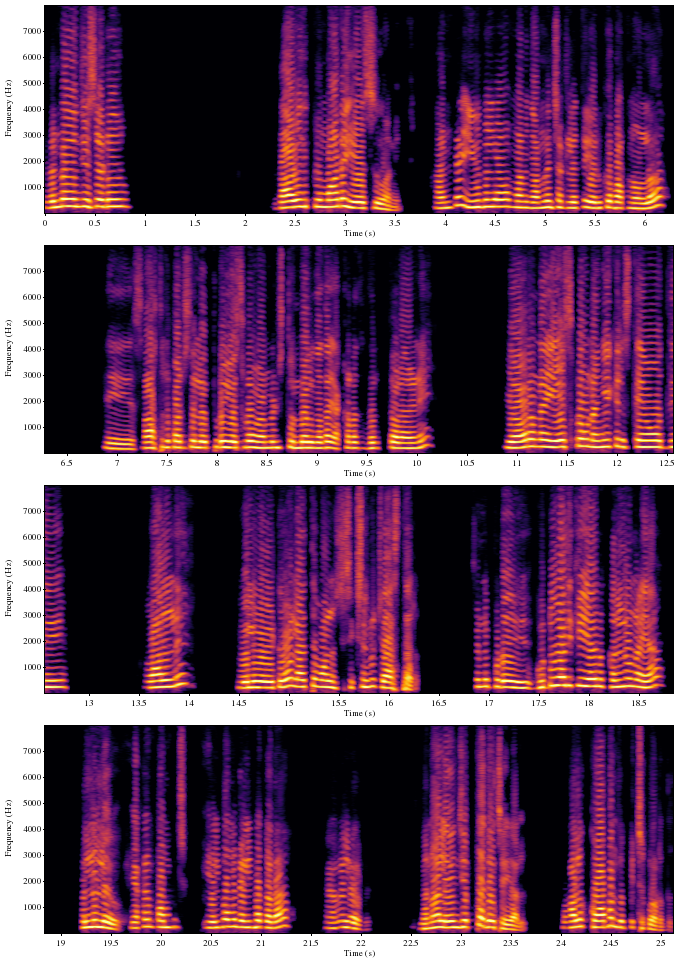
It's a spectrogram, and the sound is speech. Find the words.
రెండోది ఏం చేశాడు? దావిది కుమారుడు యేసు అని. అంటే యూదులో మనం గమనించినట్లయితే ఎరుకపట్నంలో ఈ శాస్త్ర పరిస్థితులు ఎప్పుడు యేసుప్రభు వెంబడిస్తుండేవాళ్ళు కదా ఎక్కడ దొరుకుతాడని ఎవరైనా యేసుప్రభుని అంగీకరిస్తే ఏమవుద్ది? వాళ్ళని వెలివేయటం లేకపోతే వాళ్ళని శిక్షణ చేస్తారు. చూడండి ఇప్పుడు గుడ్డివాడికి ఏమైనా కళ్ళు ఉన్నాయా? కళ్ళు లేవు. ఎక్కడ పంపించి వెళ్ళిపోమంటే వెళ్ళిపోతారా వెళ్ళలేడు. జనాలు ఏం చెప్తే అదే చేయాలి. వాళ్ళకి కోపం తెప్పించకూడదు.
